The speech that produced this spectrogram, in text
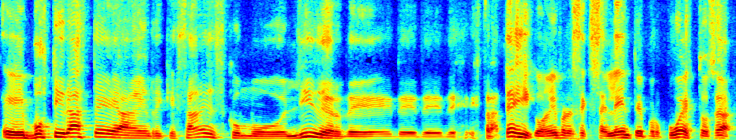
Eh, vos tiraste a Enrique Sáenz como líder de, de, estratégico, a mí me parece excelente propuesto, o sea,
